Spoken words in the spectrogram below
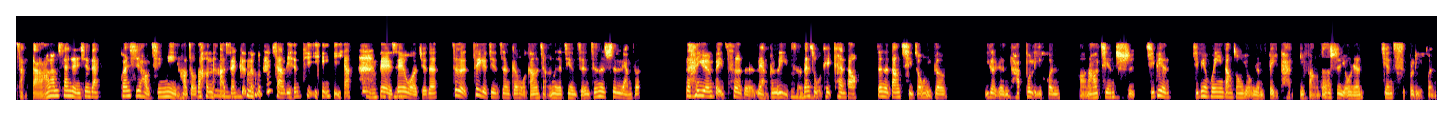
长大，然后他们三个人现在。关系好亲密，好走到哪三个都像连体婴一样。对，所以我觉得这个这个见证跟我刚刚讲的那个见证真的是两个南辕北辙的两个例子。但是我可以看到，真的当其中一个一个人他不离婚啊，然后坚持，即便即便婚姻当中有人背叛一方，但是有人坚持不离婚，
